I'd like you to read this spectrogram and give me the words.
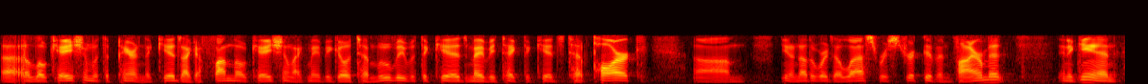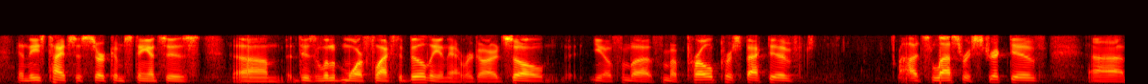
uh, a location with the parent and the kids, like a fun location, like maybe go to a movie with the kids, maybe take the kids to a park. Um, you know, in other words, a less restrictive environment. And again, in these types of circumstances, um, there's a little more flexibility in that regard. So, you know, from a from a pro perspective, uh, it's less restrictive. Uh,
